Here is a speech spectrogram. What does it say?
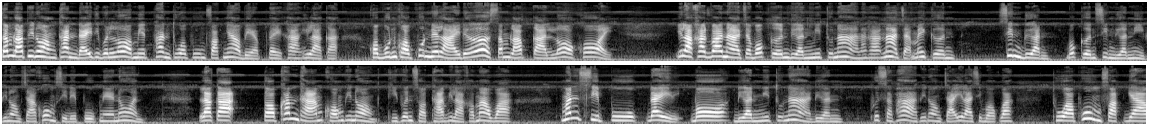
สำหรับพี่น้องท่านใดที่เพิ่นล่อเม็ดพันธุ์ทั่วภูมิฟักยาแบบไรข้างอีหลากะ ขอบุญขอบคุณได้หลายเด้อสำหรับการล่อค่อยอีหลาคาดว่าน่าจะบ่เกินเดือนมิถุนายนนะคะ น่าจะไม่เกินสิ้นเดือนบ่เกินสิ้นเดือนนี่พี่น้องจ้าคงสิได้ปลูกแน่นอนแล้วก็ตอบคำถามของพี่น้องที่เพิ่นสอบถามอีหลาเขามาว่า มันสิปลูกได้บ่เดือนมิถุนาเดือนพฤษภาพี่น้องจ้าอีหลาสิบอกว่าถั่วพุ่มฝักยาว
